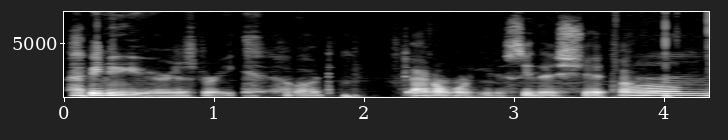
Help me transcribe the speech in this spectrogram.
Happy New Year's, Drake. Oh, I don't want you to see this shit. Um.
